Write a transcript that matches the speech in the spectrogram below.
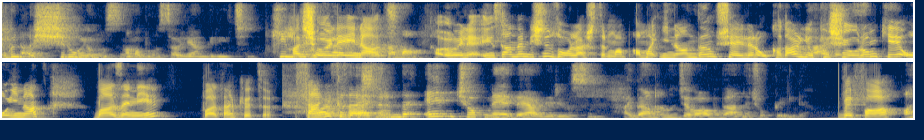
Bugün aşırı uyumlusun ama bunu söyleyen biri için. Kim Ha, şöyle inat. Tamam. Ha, Öyle. İnsanların işini zorlaştırmam. Ama inandığım şeylere o kadar yapışıyorum ki o inat bazen iyi, bazen kötü. Sen? Arkadaşlarında en çok neye değer veriyorsun? Ay ben bunun cevabı bende çok belli. Vefa, Ay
